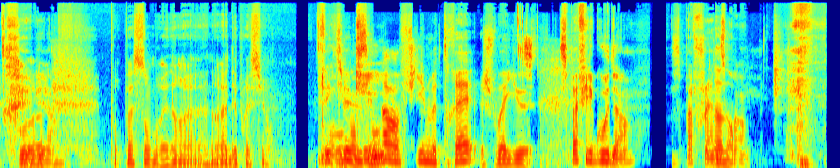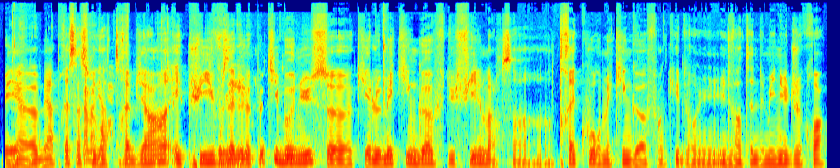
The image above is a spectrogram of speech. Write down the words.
très bien. pour pas sombrer dans la, dans la dépression. Effectivement, c'est pas un film très joyeux. C'est pas feel good, hein. C'est pas Friends, quoi. Mais, euh, mais après, ça se regarde très bien. Et puis, vous avez le petit bonus euh, qui est le making-of du film. Alors, c'est un, très court making-of hein, qui dure une, vingtaine de minutes, je crois.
